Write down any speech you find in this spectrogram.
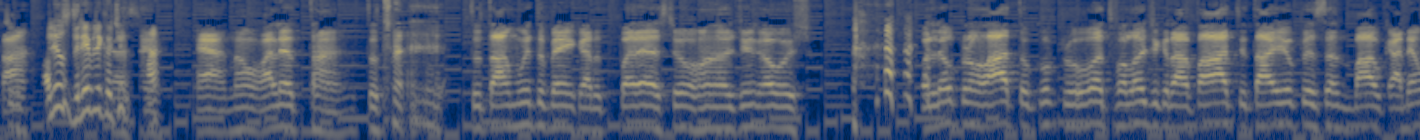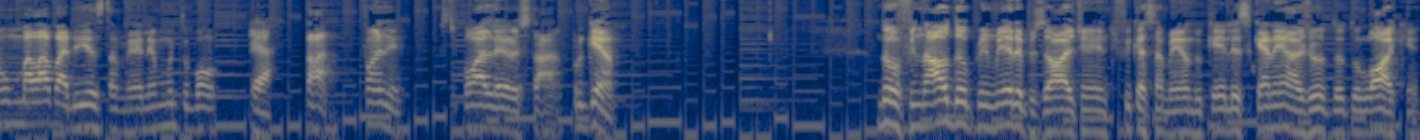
Tá. Tu, olha os dribles que eu é, te é, não, olha, tá. Tu, tá. tu tá muito bem, cara. Tu parece o Ronaldinho Gaúcho. Olhou pra um lado, tocou pro outro, falou de gravata e tá aí eu pensando, bah, o cara é um malabarista também, ele é muito bom. É. Tá, funny. Spoilers, tá? Por quê? No final do primeiro episódio, a gente fica sabendo que eles querem a ajuda do Loki.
